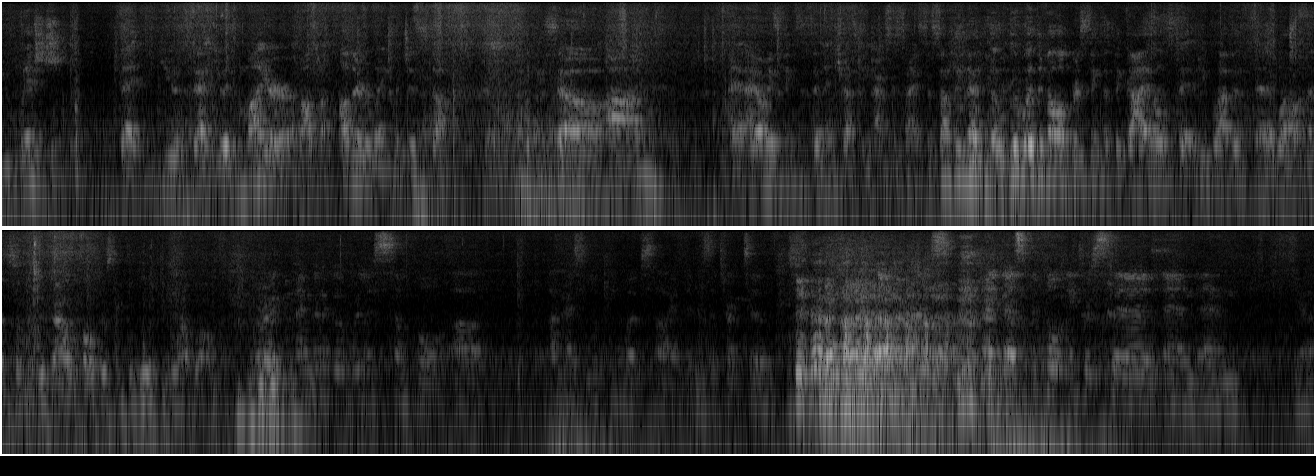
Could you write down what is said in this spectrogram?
you wish that you, that you admire about the other language's stuff. So, um, I, I always think an interesting exercise. So something that the Lua developers think that the Guile that people have in, uh, well, and then some of the Guile developers think the Lua people have well. All right. I'm gonna go really simple. Uh, a nice looking website that is attractive to developers and gets people interested and, and, you know,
